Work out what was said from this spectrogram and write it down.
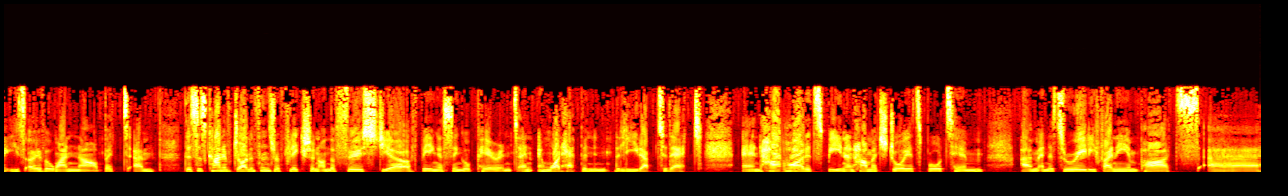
he's over one now, but um, this is kind of Jonathan's reflection on the first year of being a single parent and, and what happened in the lead up to that and how hard it's been and how much joy it's brought him. Um, and it's really funny in parts. Uh,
